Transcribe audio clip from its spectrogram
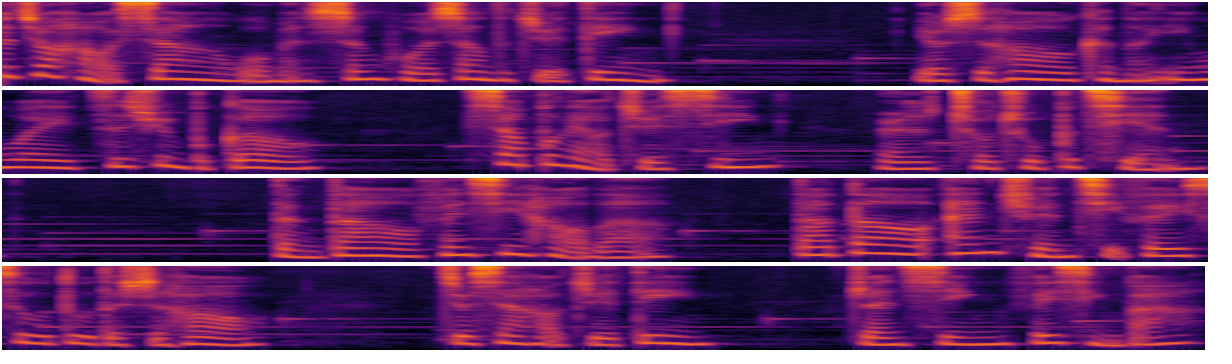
这就好像我们生活上的决定，有时候可能因为资讯不够，下不了决心而踌躇不前。等到分析好了，达到安全起飞速度的时候，就下好决定，专心飞行吧。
